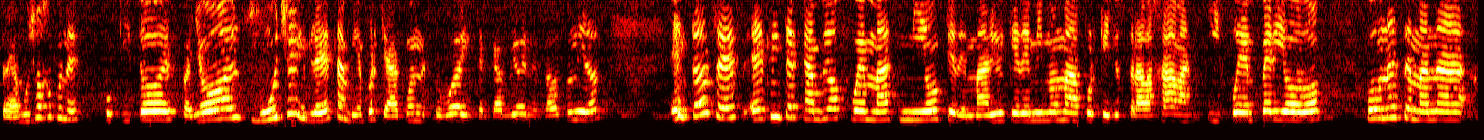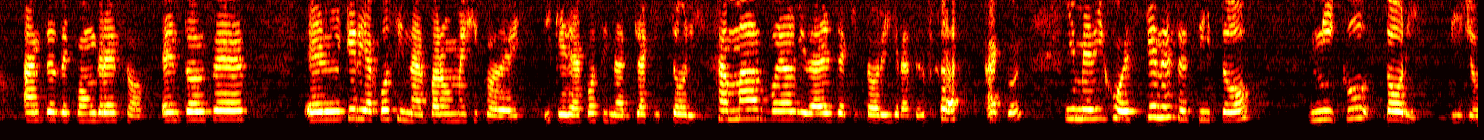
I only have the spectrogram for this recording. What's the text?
traía mucho japonés, poquito español, mucho inglés también, porque Akon estuvo de intercambio en Estados Unidos. Entonces, ese intercambio fue más mío que de Mario y que de mi mamá, porque ellos trabajaban. Y fue en periodo, fue una semana antes de Congreso. Entonces, él quería cocinar para un México Day y quería cocinar yakitori. Jamás voy a olvidar el yakitori gracias a Akon y me dijo, es que necesito Niku Tori. Y yo,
